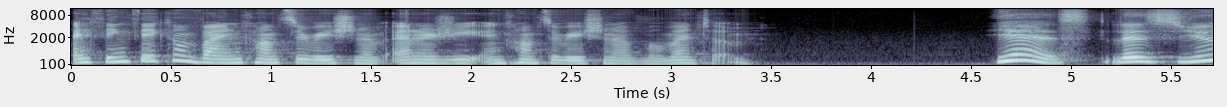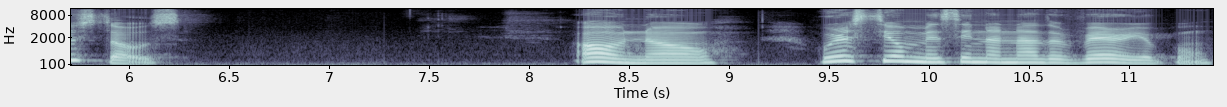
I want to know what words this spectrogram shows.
I think they combine conservation of energy and conservation of momentum. Yes, let's use those. Oh no, we're still missing another variable.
